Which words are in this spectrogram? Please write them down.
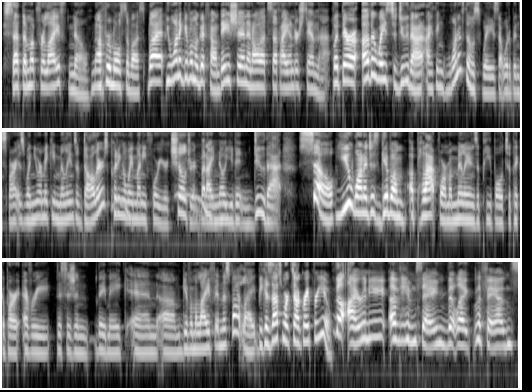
set them up for life? No, not for most of us. But you want to give them a good foundation and all that stuff. I understand that. But there are other ways to do that. I think one of those ways that would have been smart is when you are making millions of dollars putting away money for your children. But I know you didn't do that. So you want to just give them a platform of millions of people to pick apart every decision they make and um, give them a life in the spotlight because that's worked out great for you. the irony of him saying that like the fans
